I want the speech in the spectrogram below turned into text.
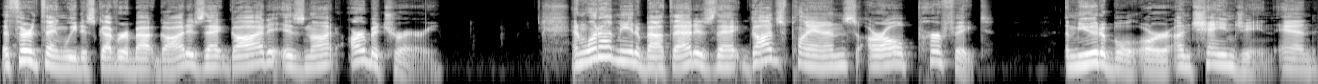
The third thing we discover about God is that God is not arbitrary. And what I mean about that is that God's plans are all perfect, immutable, or unchanging, and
